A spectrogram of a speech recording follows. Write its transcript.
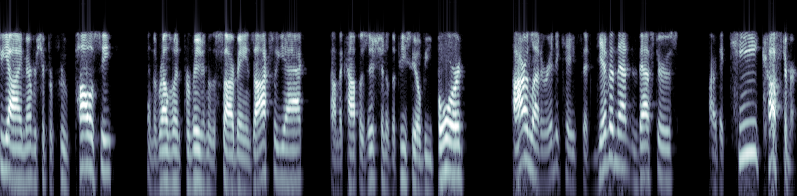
CII membership approved policy and the relevant provision of the Sarbanes-Oxley Act on the composition of the PCAOB board, our letter indicates that given that investors are the key customer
